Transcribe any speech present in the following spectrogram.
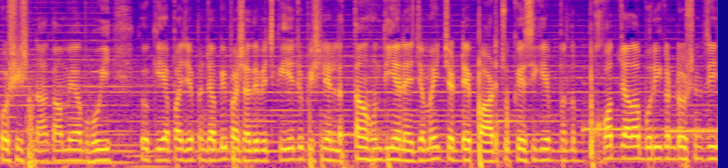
ਕੋਸ਼ਿਸ਼ ਨਾਕਾਮਯਾਬ ਹੋਈ, ਕਿਉਂਕਿ ਆਪਾਂ ਜੇ ਪੰਜਾਬੀ ਭਾਸ਼ਾ ਦੇ ਵਿੱਚ ਕਹੀਏ, ਜੋ ਪਿਛਲੀਆਂ ਲੱਤਾਂ ਹੁੰਦੀਆਂ ਨੇ, ਜਮੇ ਹੀ ਚੱਡੇ ਪਾੜ ਚੁੱਕੇ ਸੀਗੇ, ਮਤਲਬ ਬਹੁਤ ਜ਼ਿਆਦਾ ਬੁਰੀ ਕੰਡੀਸ਼ਨ ਸੀ।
